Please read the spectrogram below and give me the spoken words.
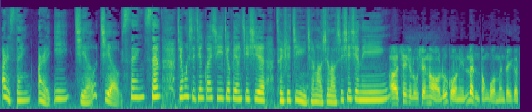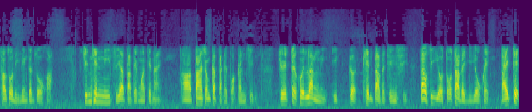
二三二一九九三三。节目时间关系，就非常谢谢陈学静陈老师老师，谢谢您。呃，谢谢卢轩哈、如果你认同我们的一个操作理念跟做法，今天你只要打电话进来啊，大兄跟大家保干净，绝对会让你一个天大的惊喜。到底有多大的一个优惠？来电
